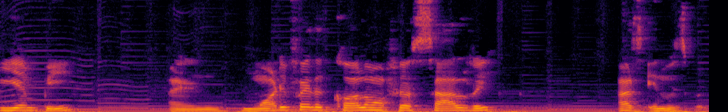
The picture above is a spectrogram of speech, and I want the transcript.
emp and modify the column of your salary as invisible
